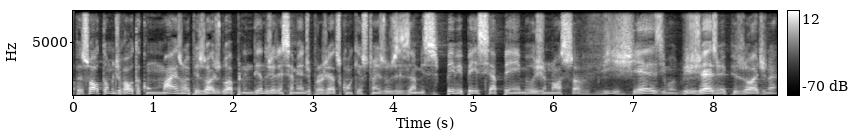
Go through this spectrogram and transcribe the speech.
pessoal, estamos de volta com mais um episódio do Aprendendo Gerenciamento de Projetos com questões dos exames PMP e CAPM. Hoje nosso vigésimo, vigésimo episódio, né?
